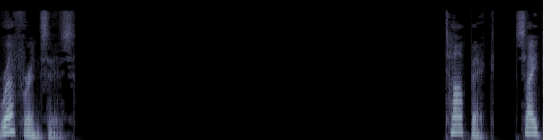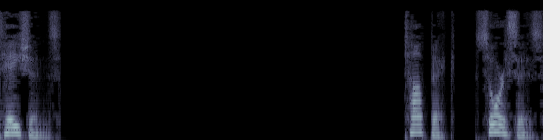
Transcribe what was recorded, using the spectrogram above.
References. Citations Sources.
